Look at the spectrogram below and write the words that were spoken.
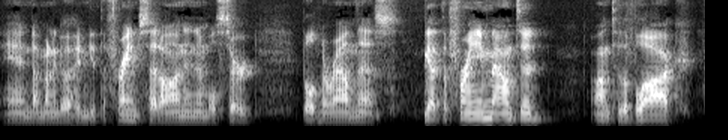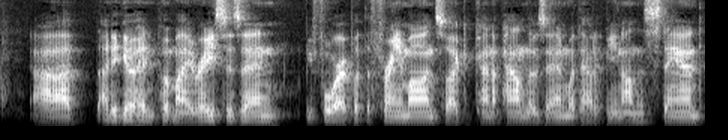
And I'm going to go ahead and get the frame set on and then we'll start building around this. Got the frame mounted onto the block. Uh, I did go ahead and put my races in before I put the frame on so I could kind of pound those in without it being on the stand.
